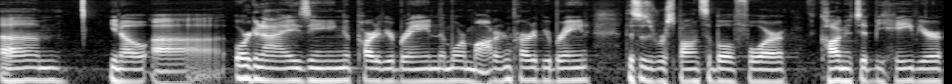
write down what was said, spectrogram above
um, you know, uh, organizing part of your brain, the more modern part of your brain. This is responsible for cognitive behavior.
